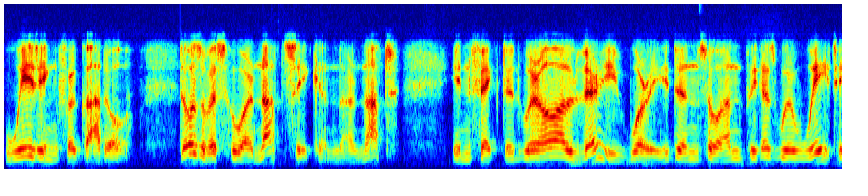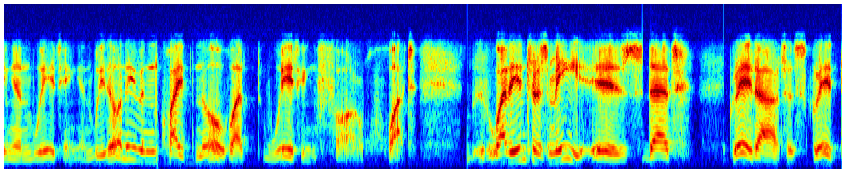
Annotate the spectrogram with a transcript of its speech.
Waiting for Godot. Those of us who are not sick and are not infected, we're all very worried and so on because we're waiting and waiting, and we don't even quite know what waiting for what. What interests me is that great artists, great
